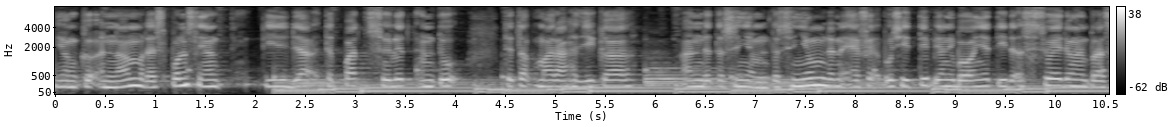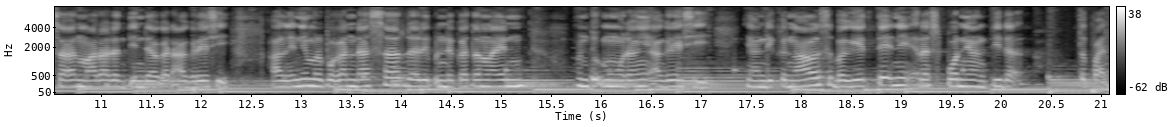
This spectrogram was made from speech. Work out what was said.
Yang keenam, respons yang tidak tepat sulit untuk tetap marah jika anda tersenyum. Tersenyum dan efek positif yang dibawanya tidak sesuai dengan perasaan marah dan tindakan agresi. Hal ini merupakan dasar dari pendekatan lain untuk mengurangi agresi yang dikenal sebagai teknik respon yang tidak tepat.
